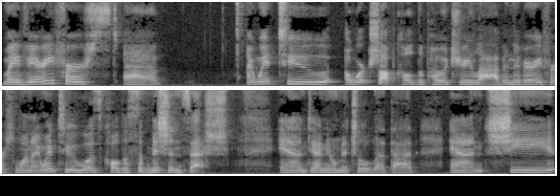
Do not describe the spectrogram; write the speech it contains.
my very first, uh, I went to a workshop called the Poetry Lab, and the very first one I went to was called a submission sesh. And Danielle Mitchell led that, and she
